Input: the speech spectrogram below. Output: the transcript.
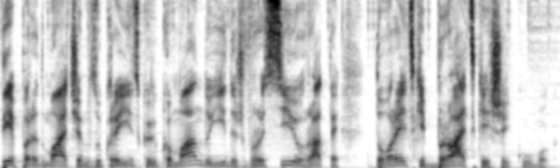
ти перед матчем з українською командою їдеш в Росію грати товариський братський кубок.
